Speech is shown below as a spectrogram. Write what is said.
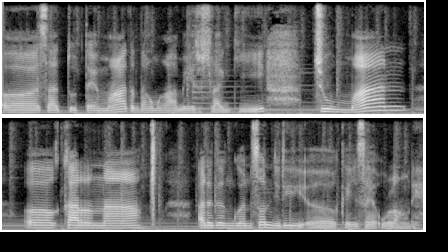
uh, satu tema tentang mengalami Yesus lagi. Cuman uh, karena ada gangguan sound jadi uh, kayaknya saya ulang deh,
